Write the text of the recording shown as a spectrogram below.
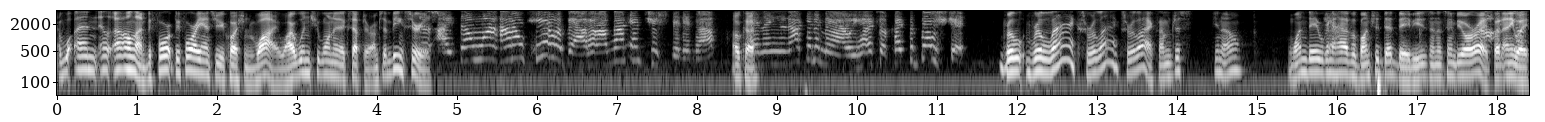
And, wh- and uh, hold on, before before I answer your question, why why wouldn't you want to accept her? I'm, I'm being serious. I don't want. I don't care about her. I'm not interested enough. Okay, And then you're not going to marry her, so cut the bullshit. Rel- relax, relax, relax. I'm just you know, one day we're gonna have a bunch of dead babies, and it's gonna be all right. No, But anyway,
